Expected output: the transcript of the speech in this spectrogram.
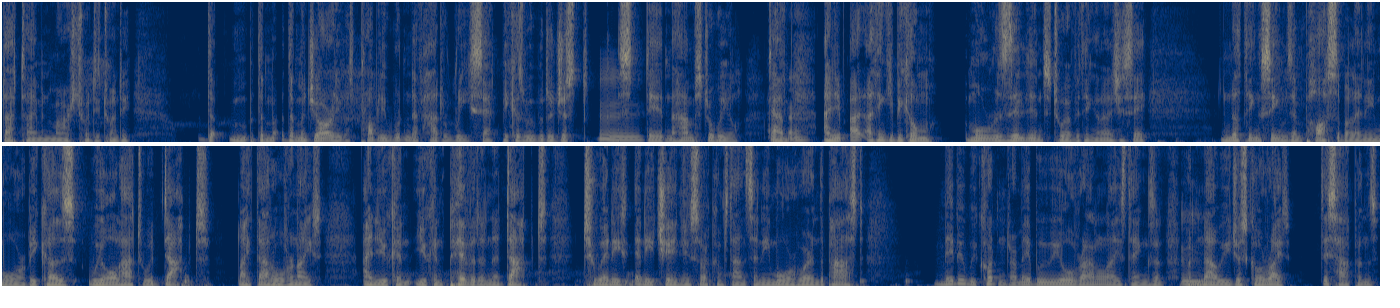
that time in March 2020 the, the the majority of us probably wouldn't have had a reset because we would have just stayed in the hamster wheel Um, and you, I, I think you become more resilient to everything. And as you say, nothing seems impossible anymore because we all had to adapt like that overnight. And you can you can pivot and adapt to any any changing circumstance anymore. Where in the past, maybe we couldn't, or maybe we overanalyze things. And but now you just go right. This happens.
